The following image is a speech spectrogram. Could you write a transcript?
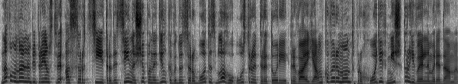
На комунальному підприємстві Асорті традиційно щопонеділка ведуться роботи з благоустрою території. Триває ямковий ремонт проходів між торгівельними рядами.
